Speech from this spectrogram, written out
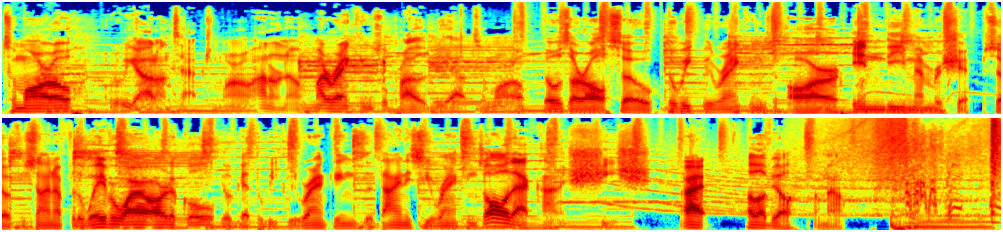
tomorrow. What do we got on tap tomorrow? I don't know. My rankings will probably be out tomorrow. Those are also the weekly rankings are in the membership. So if you sign up for the waiver wire article, you'll get the weekly rankings, the dynasty rankings, all that kind of sheesh. All right. I love y'all. I'm out.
